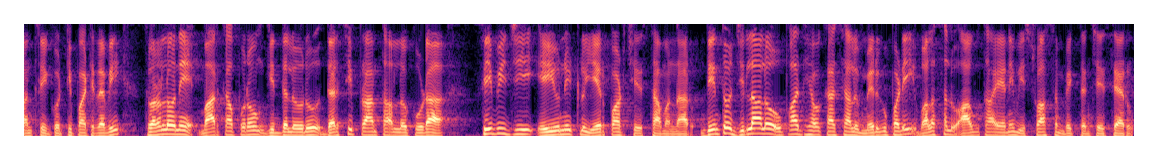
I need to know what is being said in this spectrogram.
మంత్రి గొట్టిపాటి రవి త్వరలోనే మార్కాపురం గిద్దలూరు దర్శి ప్రాంతాల్లో కూడా సిబిజీ ఏ యూనిట్లు ఏర్పాటు చేస్తామన్నారు. దీంతో జిల్లాలో ఉపాధి అవకాశాలు మెరుగుపడి వలసలు ఆగుతాయని విశ్వాసం వ్యక్తం చేశారు.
